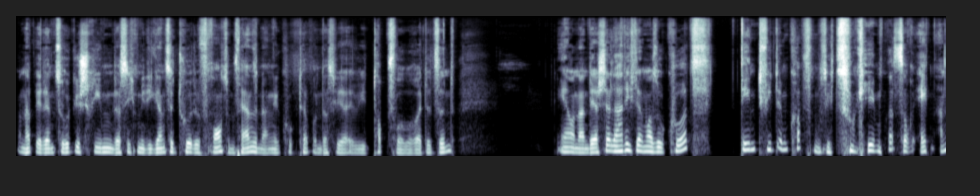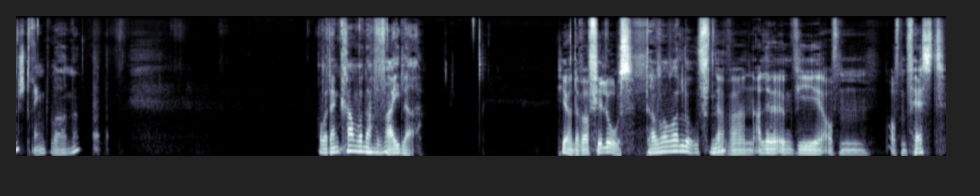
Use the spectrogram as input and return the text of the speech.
Und habe ihr dann zurückgeschrieben, dass ich mir die ganze Tour de France im Fernsehen angeguckt habe und dass wir irgendwie top vorbereitet sind. Ja, und an der Stelle hatte ich dann mal so kurz den Tweet im Kopf, muss ich zugeben, was auch echt anstrengend war. Ne? Aber dann kamen wir nach Weiler. Ja, da war viel los. Da war was los. Ne? Da waren alle irgendwie auf dem, auf dem Fest.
